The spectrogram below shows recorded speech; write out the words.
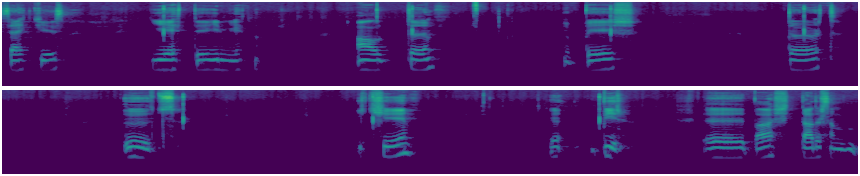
8 7 27 6 5 4 3 2 1 ee, başladırsam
